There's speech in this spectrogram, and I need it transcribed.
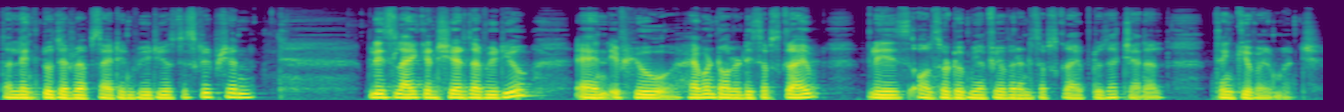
the link to their website in video's description. Please like and share the video. And if you haven't already subscribed, please also do me a favor and subscribe to the channel. Thank you very much.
